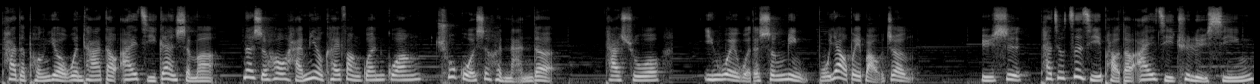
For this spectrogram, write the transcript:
他的朋友问他到埃及干什么？那时候还没有开放观光，出国是很难的。他说：“因为我的生命不要被保证。”于是他就自己跑到埃及去旅行。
